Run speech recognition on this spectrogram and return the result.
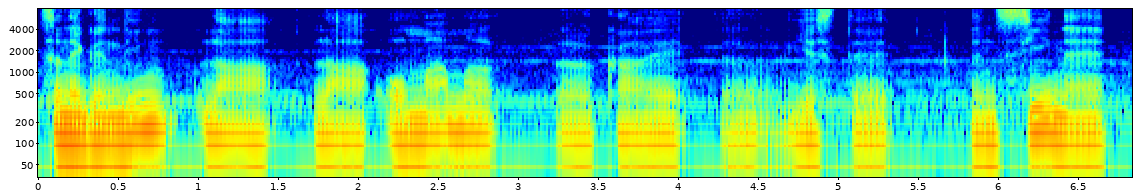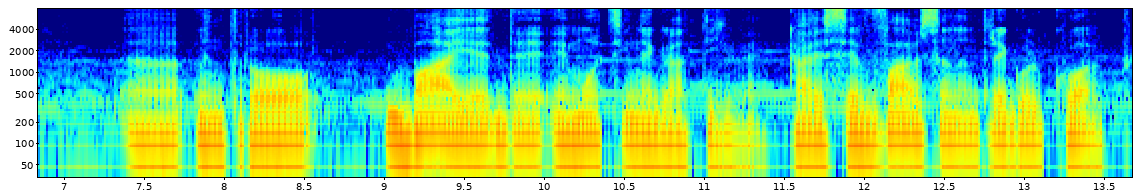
să ne gândim la, la o mamă uh, care uh, este în sine uh, într-o baie de emoții negative, care se varsă în întregul corp.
